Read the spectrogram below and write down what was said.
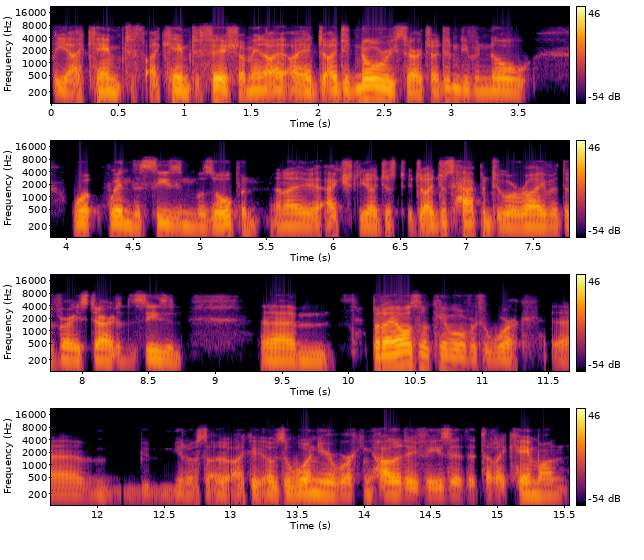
yeah I came to I came to fish. I mean I I, had, I did no research. I didn't even know when the season was open, and I actually I just I just happened to arrive at the very start of the season. Um, but I also came over to work. Um, you know, so like it was a one year working holiday visa that, that I came on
